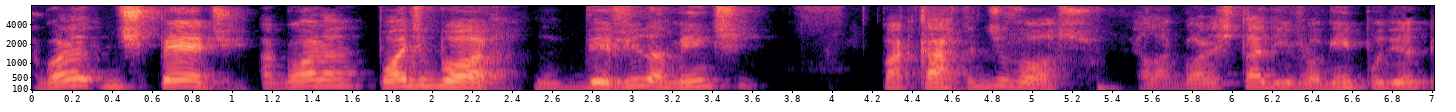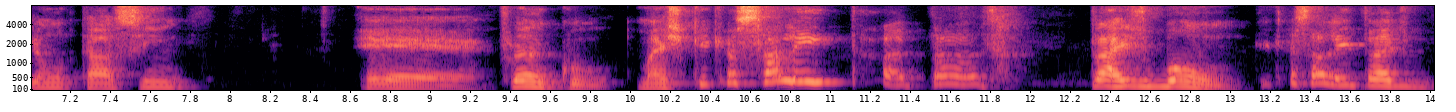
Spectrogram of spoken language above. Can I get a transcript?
Agora despede, agora pode ir embora, devidamente com a carta de divórcio. Ela agora está livre. Alguém poderia perguntar assim, é, Franco, mas o que, que essa lei tá, tá, traz de bom? O que, que essa lei traz de,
